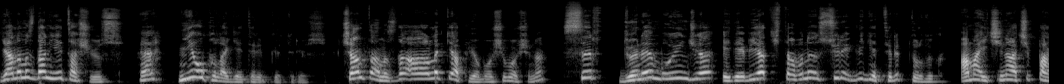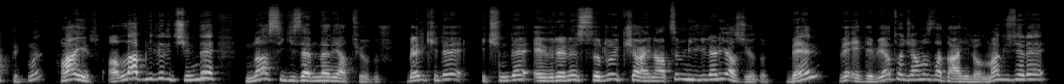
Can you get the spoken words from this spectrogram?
Yanımızda niye taşıyoruz? He? Niye okula getirip götürüyoruz? Çantamızda ağırlık yapıyor boşu boşuna. Sırf dönem boyunca edebiyat kitabını sürekli getirip durduk. Ama içini açıp baktık mı? Hayır. Allah bilir içinde nasıl gizemler yatıyordur. Belki de içinde evrenin sırrı, kainatın bilgileri yazıyordu. Ben ve edebiyat hocamız da dahil olmak üzere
